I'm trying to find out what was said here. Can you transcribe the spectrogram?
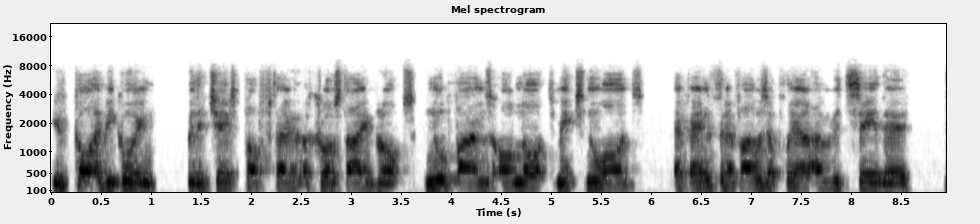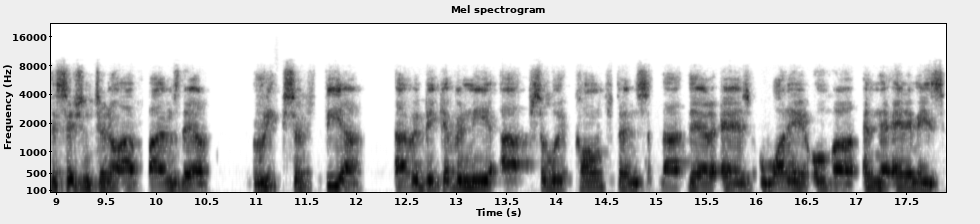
you've got to be going with the chest puffed out across the eyebrows. No fans or not makes no odds if anything, if I was a player, I would say the decision to not have fans there reeks of fear. That would be giving me absolute confidence that there is worry over in the enemy's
